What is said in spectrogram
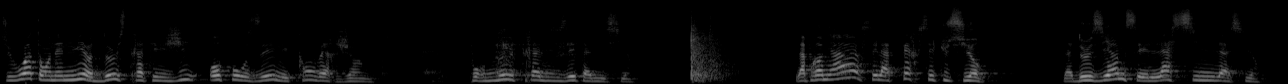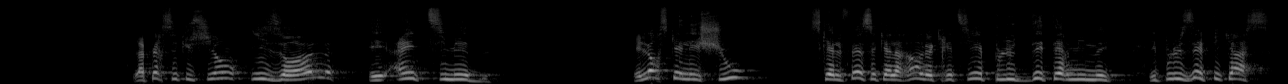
Tu vois, ton ennemi a deux stratégies opposées mais convergentes pour neutraliser ta mission. La première, c'est la persécution. La deuxième, c'est l'assimilation. La persécution isole et intimide. Et lorsqu'elle échoue, ce qu'elle fait, c'est qu'elle rend le chrétien plus déterminé et plus efficace.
